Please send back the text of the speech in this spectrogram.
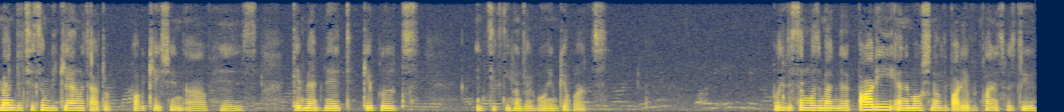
Magnetism began without the publication of his De Magnete Gilberts in 1600, William Gilberts. Believed the sun was a magnetic body, and the motion of the body of the planets was due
